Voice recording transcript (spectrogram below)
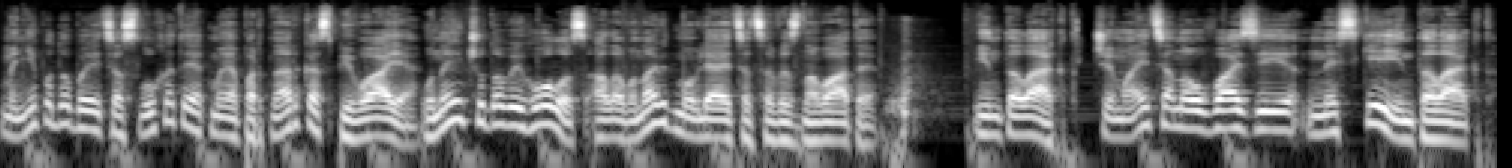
Мені подобається слухати, як моя партнерка співає. У неї чудовий голос, але вона відмовляється це визнавати. Інтелект. Чи мається на увазі низький інтелект?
